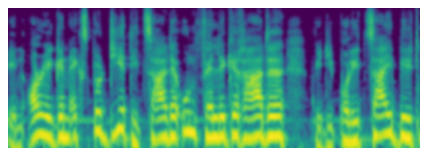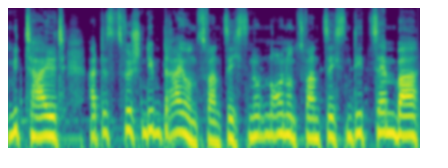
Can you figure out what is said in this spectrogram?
In Oregon explodiert die Zahl der Unfälle gerade. Wie die Polizeibild mitteilt, hat es zwischen dem 23. und 29. Dezember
